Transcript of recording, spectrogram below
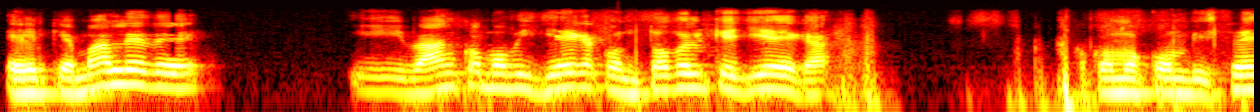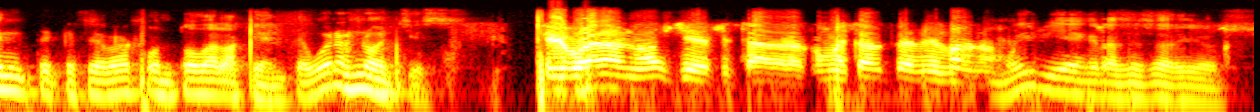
el que más le dé, y van como Villega con todo el que llega, como con Vicente, que se va con toda la gente. Buenas noches. Sí, buenas noches, Pitágoras. ¿Cómo está usted, mi hermano? Muy bien, gracias a Dios.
